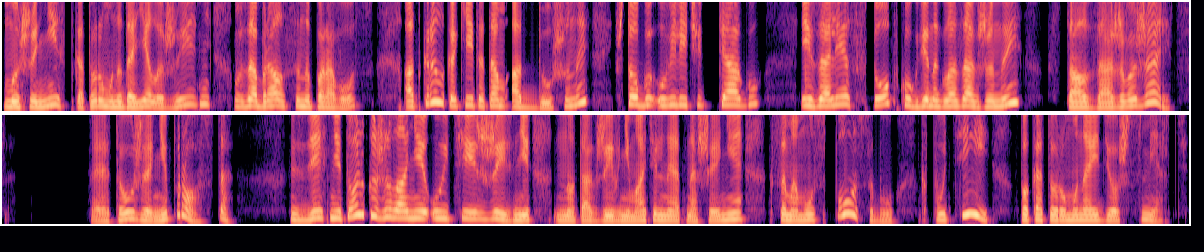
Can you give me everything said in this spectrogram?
Машинист, которому надоела жизнь, взобрался на паровоз, открыл какие-то там отдушины, чтобы увеличить тягу, и залез в топку, где на глазах жены стал заживо жариться. Это уже непросто. Здесь не только желание уйти из жизни, но также и внимательное отношение к самому способу, к пути, по которому найдешь смерть.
